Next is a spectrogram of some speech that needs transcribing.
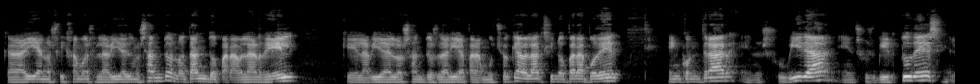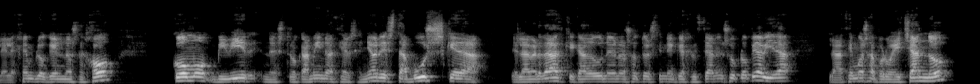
cada día nos fijamos en la vida de un santo, no tanto para hablar de él, que la vida de los santos daría para mucho que hablar, sino para poder encontrar en su vida, en sus virtudes, en el ejemplo que él nos dejó, cómo vivir nuestro camino hacia el Señor, esta búsqueda de la verdad que cada uno de nosotros tiene que ejercer en su propia vida, la hacemos aprovechando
